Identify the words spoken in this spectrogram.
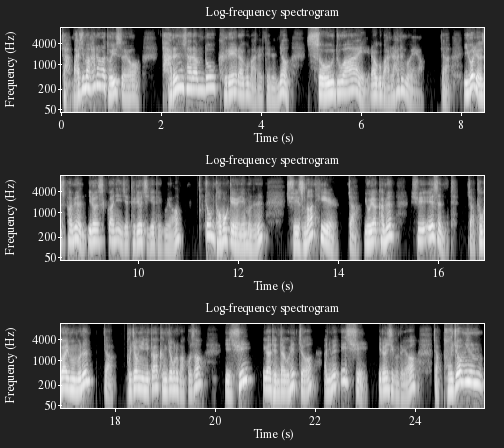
자, 마지막 하나가 더 있어요. 다른 사람도 그래라고 말할 때는요. So do I라고 말을 하는 거예요. 자, 이걸 연습하면 이런 습관이 이제 들여지게 되고요. 조금 더 볼게요, 예문을. She's not here. 자, 요약하면 she isn't. 자, 부가 의 문문은 자, 부정이니까 긍정으로 바꿔서 is she가 된다고 했죠. 아니면 is she 이런 식으로요. 자, 부정인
